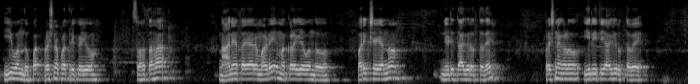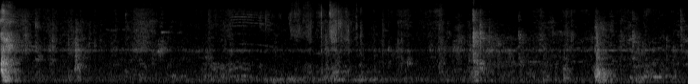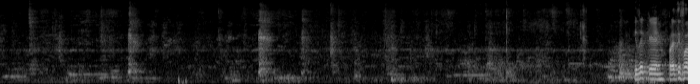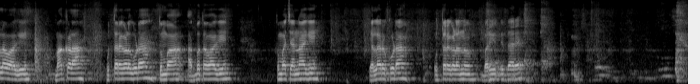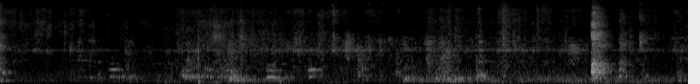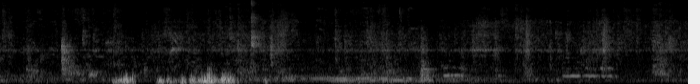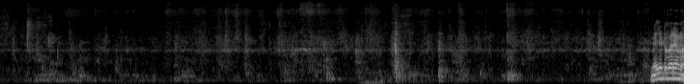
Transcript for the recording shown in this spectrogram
ಈ ಒಂದು ಪ, ಪ್ರಶ್ನೆ ಪತ್ರಿಕೆಯು ಸ್ವತಃ ನಾನೇ ತಯಾರು ಮಾಡಿ ಮಕ್ಕಳಿಗೆ ಒಂದು ಪರೀಕ್ಷೆಯನ್ನು ನೀಡಿದ್ದಾಗಿರುತ್ತದೆ. ಪ್ರಶ್ನೆಗಳು ಈ ರೀತಿಯಾಗಿರುತ್ತವೆ. ಇದಕ್ಕೆ ಪ್ರತಿಫಲವಾಗಿ ಮಕ್ಕಳ ಉತ್ತರಗಳು ಕೂಡ ತುಂಬ ಅದ್ಭುತವಾಗಿ ತುಂಬ ಚೆನ್ನಾಗಿ ಎಲ್ಲರೂ ಕೂಡ ಉತ್ತರಗಳನ್ನು ಬರೆಯುತ್ತಿದ್ದಾರೆ. ಮೇಲಿಟ್ಟು ಬರೆಯಮ್ಮ.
